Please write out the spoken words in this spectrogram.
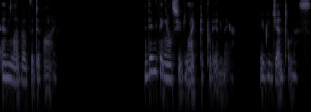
and love of the divine. And anything else you'd like to put in there. Maybe gentleness.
